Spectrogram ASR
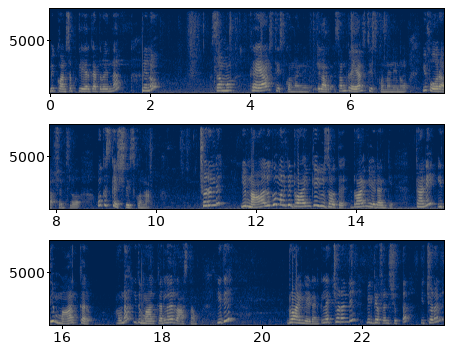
మీకు కాన్సెప్ట్ క్లియర్గా అర్థమైందా? నేను సమ్ క్రయాన్స్ తీసుకున్నాను నేను. ఇలాగ సమ్ క్రయాన్స్ తీసుకున్నాను నేను ఈ ఫోర్ ఆప్షన్స్లో ఒక స్కెచ్ తీసుకున్నా. చూడండి ఈ నాలుగు మనకి డ్రాయింగ్కే యూజ్ అవుతాయి డ్రాయింగ్ వేయడానికి కానీ ఇది మార్కర్ అవునా? ఇది మార్కర్లో రాస్తాం. ఇది డ్రాయింగ్ వేయడానికి లైక్ చూడండి మీకు డిఫరెన్స్ చెప్తా. ఇది చూడండి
